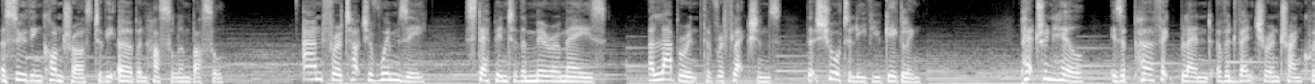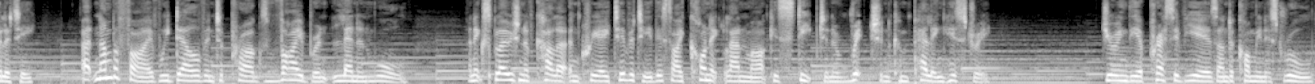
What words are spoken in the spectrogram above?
a soothing contrast to the urban hustle and bustle. And for a touch of whimsy, step into the mirror maze, a labyrinth of reflections that's sure to leave you giggling. Petrin Hill is a perfect blend of adventure and tranquility. At number five, we delve into Prague's vibrant Lennon Wall. An explosion of colour and creativity, this iconic landmark is steeped in a rich and compelling history. During the oppressive years under communist rule,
